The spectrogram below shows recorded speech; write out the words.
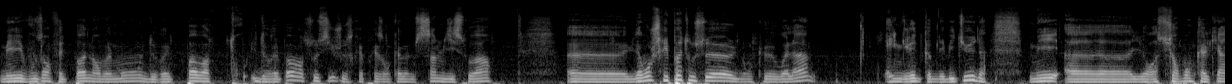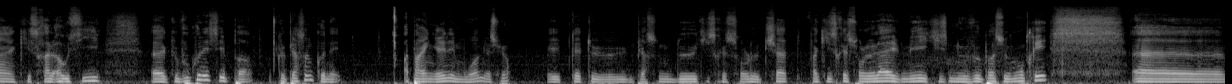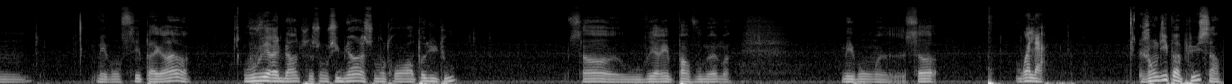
Mais vous en faites pas, normalement il devrait pas avoir devrait pas avoir de soucis, je serai présent quand même samedi soir. évidemment je serai pas tout seul, donc voilà. Ingrid comme d'habitude, mais il y aura sûrement quelqu'un qui sera là aussi, que vous connaissez pas, que personne connaît, à part Ingrid et moi bien sûr, et peut-être une personne ou deux qui serait sur le chat, enfin qui serait sur le live mais qui ne veut pas se montrer. mais bon c'est pas grave, vous verrez bien, de toute façon je suis bien, elle se montrera pas du tout. Ça vous verrez par vous-même. Mais bon ça, voilà. J'en dis pas plus. Hein.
